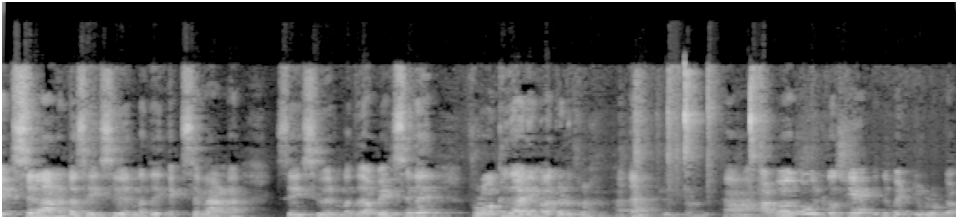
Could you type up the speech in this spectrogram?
എക്സൽ ആണ് കേട്ടോ സൈസ് വരുന്നത്. എക്സൽ ആണ് സൈസ് വരുന്നത്. അപ്പൊ എക്സൽ ഫ്രോക്ക് കാര്യങ്ങളൊക്കെ എടുക്കണം. ആ അപ്പൊ അവർക്കൊക്കെ ഇത് പറ്റുള്ളൂ കേട്ടോ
